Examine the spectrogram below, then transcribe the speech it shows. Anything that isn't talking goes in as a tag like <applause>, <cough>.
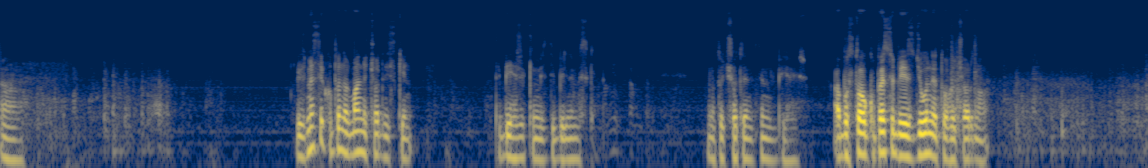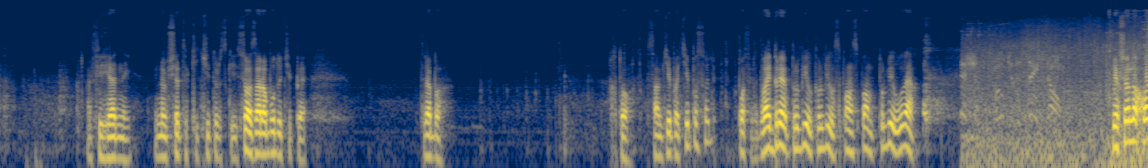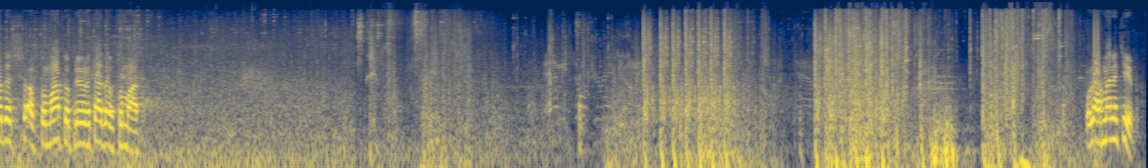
А. Візьми собі купи нормальний чорний скін. Ти бігаєш якимись дебільними скінами. Ну то чого ти з ним бігаєш? Або з того купи собі з дюни того чорного. Офігенний. Він взагалі такий читерський. Все, зараз буду тіпи. Треба. Хто? Сам типа типу собі? Пофіг. Давай бре, пробіл, пробіл, спам, спам, пробіл, Олег. Якщо знаходиш автомат, то пріоритет автомат. Олег, в мене тіп.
